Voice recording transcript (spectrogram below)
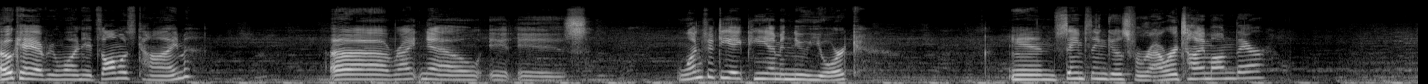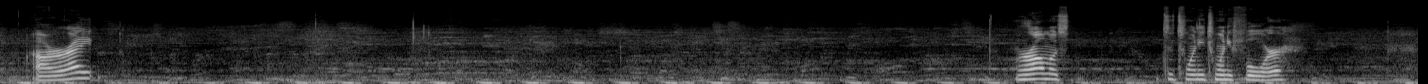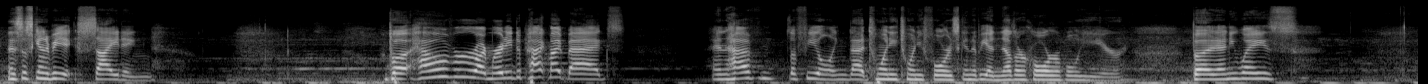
Okay, everyone, it's almost time. Uh, right now it is 1:58 p.m. in New York, and same thing goes for our time on there. All right. We're almost to 2024. This is going to be exciting. But however, I'm ready to pack my bags and have the feeling that 2024 is going to be another horrible year. But anyways,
